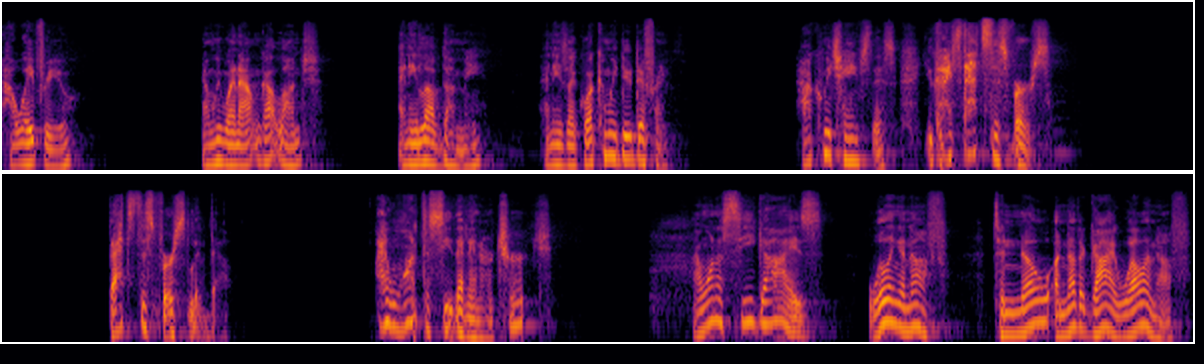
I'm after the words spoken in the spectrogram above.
I'll wait for you. And we went out and got lunch. And he loved on me. And he's like, what can we do different? How can we change this? You guys, that's this verse. That's this verse lived out. I want to see that in our church. I want to see guys willing enough to know another guy well enough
